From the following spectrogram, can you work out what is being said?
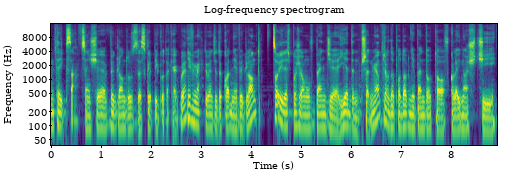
MTX-a, w sensie wyglądu ze sklepiku, tak jakby. Nie wiem, jak to będzie dokładnie wygląd. Co ileś poziomów będzie jeden przedmiot. Prawdopodobnie będą to w kolejności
